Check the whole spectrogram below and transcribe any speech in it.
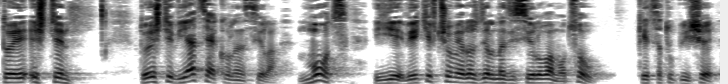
to je ešte, to je ešte viacej ako len sila. Moc je, viete v čom je rozdiel medzi silou a mocou? Keď sa tu píše,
